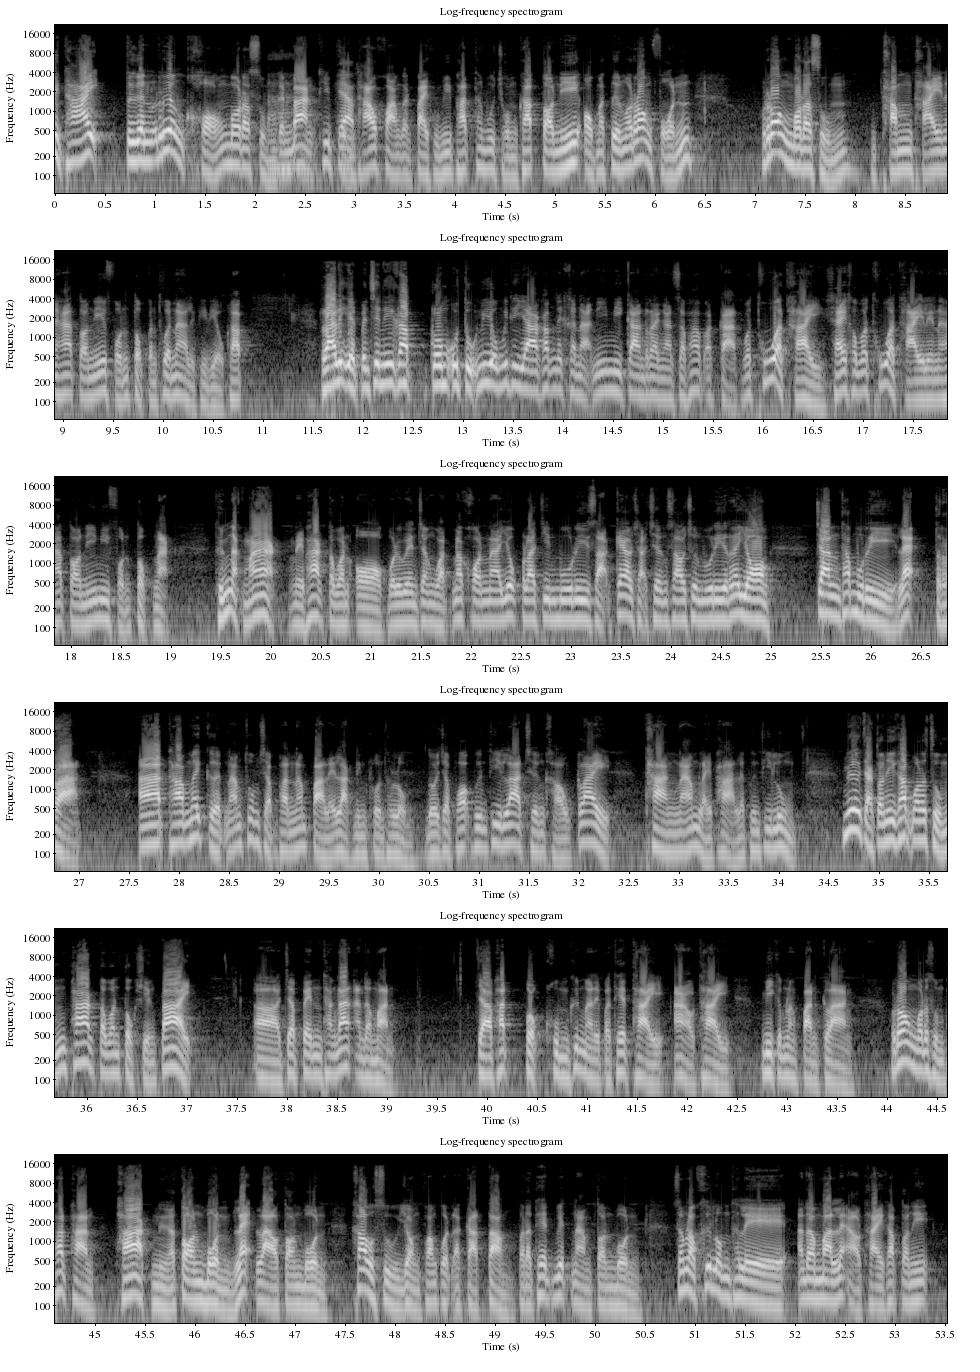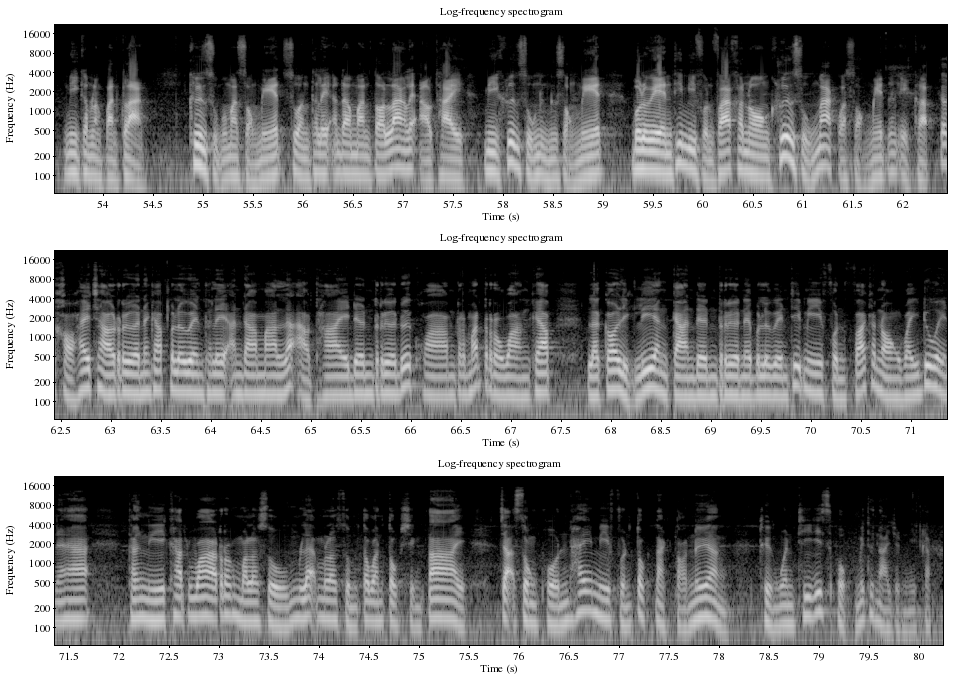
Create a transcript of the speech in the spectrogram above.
ปิดท้ายเตือนเรื่องของมรสุมกันบ้าง ที่ผครัมบเท้าความกันไปคุณวิพัฒน์ท่านผู้ชมครับ ตอนนี้ออกมาเตือนว่าร่องฝน ร่องมรสุมทำไทยนะฮะตอนนี้ฝนตกกันทั่วหน้าเลยทีเดียวครับ รายละเอียดเป็นเช่นนี้ครับกรมอุตุนิยมวิทยาครับในขณะนี้มีการรายงานสภาพอากาศว่าทั่วไทย ใช้คำว่าทั่วไทยเลยนะฮะตอนนี้มีฝนตกหนักถึงหนักมากในภาคตะวันออกบริเวณจังหวัดนครนายกปราจีนบุรีสระแก้วฉะเชิงเซาชลบุรีระยอง จันทบุรีและตราด อาจทำให้เกิดน้ำท่วมฉับพลันน้ำป่าไหลหลากดินโคลนถล่มโดยเฉพาะพื้นที่ลาดเชิงเขาใกล้ทางน้ำไหลผ่านและพื้นที่ลุ่ม เนื่องจากตอนนี้ครับมรสุมภาคตะวันตกเฉียงใต้อ่าจะเป็นทางด้านอันดามัน จะพัดปกคลุมขึ้นมาในประเทศไทยอ่าวไทย มีกำลังปานกลาง ร่องมรสุมพาดผ่านภาคเหนือตอนบน และลาวตอนบน เข้าสู่หย่อมความกดอากาศต่ำประเทศเวียดนามตอนบนสำหรับคลื่นลมทะเลอันดามันและอ่าวไทยครับตอนนี้มีกำลังปานกลาง คลื่นสูงประมาณ 2 เมตร ส่วนทะเลอันดามันตอนล่างและอ่าวไทย มีคลื่นสูง 1-2 เมตร บริเวณที่มีฝนฟ้าขนองคลื่นสูงมากกว่า 2 เมตรนั่นเองครับ ก็ขอให้ชาวเรือนะครับบริเวณทะเลอันดามันและอ่าวไทยเดินเรือด้วยความระมัดระวังครับ แล้วก็หลีกเลี่ยงการเดินเรือในบริเวณที่มีฝนฟ้าขนองไว้ด้วยนะฮะ ทั้งนี้คาดว่าร่องมรสุมและมรสุมตะวันตกเฉียงใต้ จะส่งผลให้มีฝนตกหนักต่อเนื่อง ถึงวันที่ 26 มิถุนายนนี้ครับ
